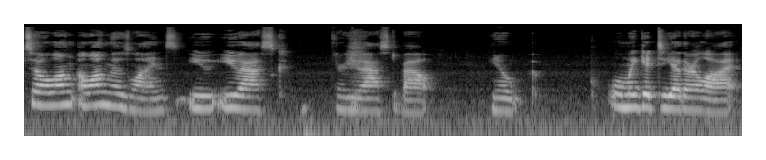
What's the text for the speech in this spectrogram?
So along along those lines, you you ask or you asked about, you know, when we get together a lot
